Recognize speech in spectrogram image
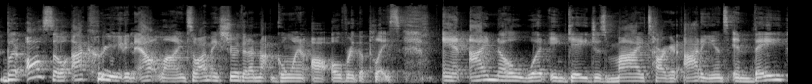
But also, I create an outline so I make sure that I'm not going all over the place. And I know what engages my target audience, and they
